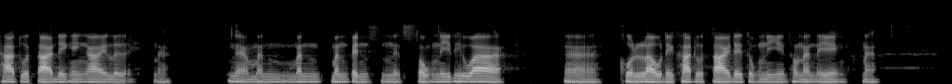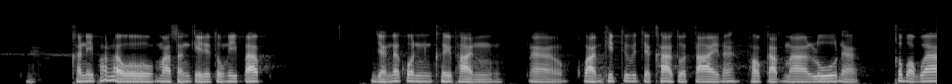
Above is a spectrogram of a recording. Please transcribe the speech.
ฆ่าตัวตายได้ง่าย ๆ เลยนะเนี่ยมันมันมันเป็นตรงนี้ที่ว่าอ่าคนเราได้ฆ่าตัวตายได้ตรงนี้เท่านั้นเองนะ คราวนี้พอเรามาสังเกตในตรงนี้ปั๊บอย่างถ้าคนเคยผ่านความคิดที่จะฆ่าตัวตายนะพอกลับมารู้นะเขาบอกว่า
